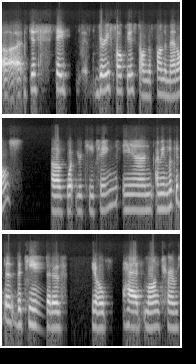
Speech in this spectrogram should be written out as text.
uh, just stay very focused on the fundamentals of what you're teaching. And I mean, look at the, the teams that have, you know, had long-term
